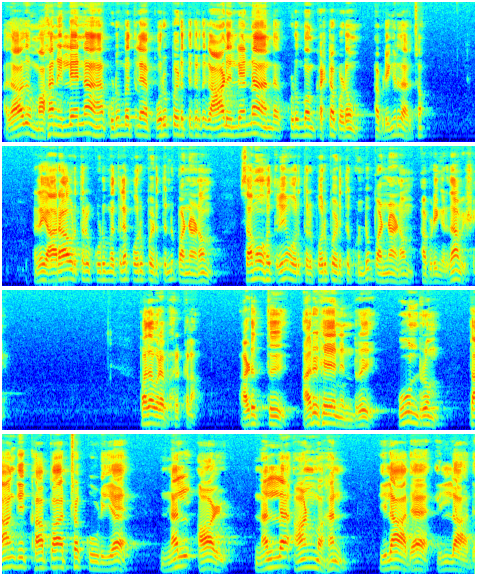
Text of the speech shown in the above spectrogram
அதாவது மகன் இல்லைன்னா குடும்பத்தில் பொறுப்பு எடுத்துக்கிறதுக்கு ஆள் இல்லைன்னா அந்த குடும்பம் கஷ்டப்படும் அப்படிங்கிறது அர்த்தம். அதை யாராவது ஒருத்தர் குடும்பத்தில் பொறுப்பெடுத்துன்னு பண்ணணும் சமூகத்திலையும் ஒருத்தர் பொறுப்பு எடுத்துக்கொண்டு பண்ணணும் அப்படிங்கிறது தான் விஷயம். பதவுரை பார்க்கலாம். அடுத்து அருகே நின்று ஊன்றும் தாங்கி காப்பாற்றக்கூடிய நல் ஆள் நல்ல ஆண்மகன் இல்லாத இல்லாத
